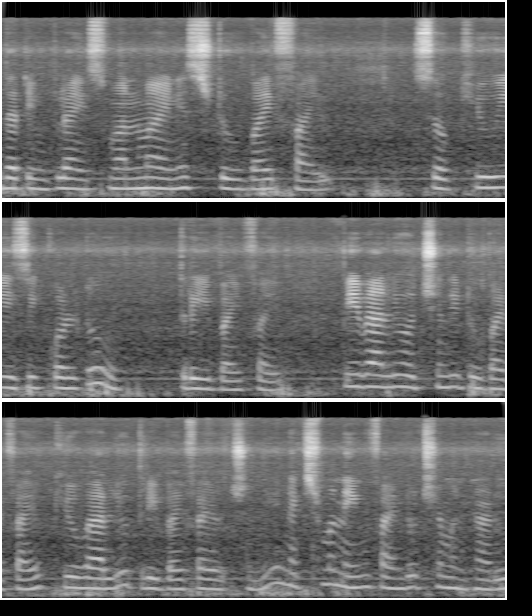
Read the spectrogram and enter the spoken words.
that implies one minus two by five so q is equal to three by five p value వచ్చింది two by five q value three by five వచ్చింది. నెక్స్ట్ మనం ఏం ఫైండ్ అవుట్ చేయమంటున్నాడు?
